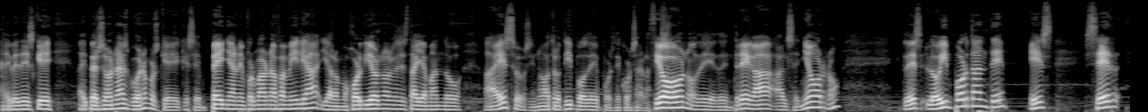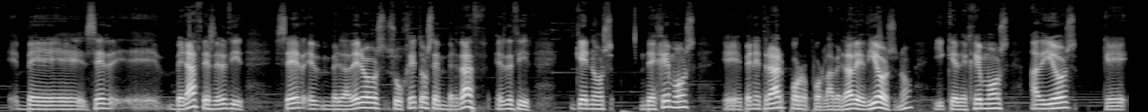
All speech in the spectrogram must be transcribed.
Hay veces que hay personas, bueno, pues que, se empeñan en formar una familia y a lo mejor Dios no les está llamando a eso, sino a otro tipo de, pues, de consagración o de, entrega al Señor, ¿no? Entonces, lo importante es ser, ser eh, veraces, es decir, ser eh, verdaderos sujetos en verdad, es decir, que nos dejemos eh, penetrar por, por la verdad de Dios, ¿no? Y que dejemos a Dios que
